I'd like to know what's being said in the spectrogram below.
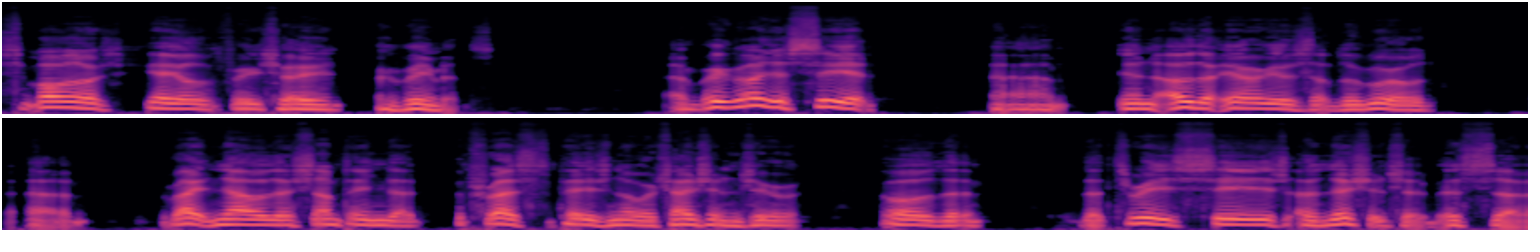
smaller scale free trade agreements. And we're going to see it um, in other areas of the world. Uh, right now there's something that the press pays no attention to called the the Three Seas Initiative. It's uh,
